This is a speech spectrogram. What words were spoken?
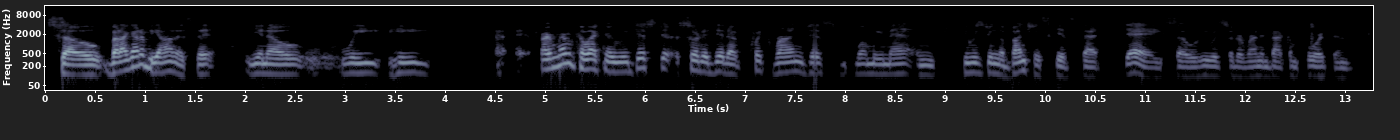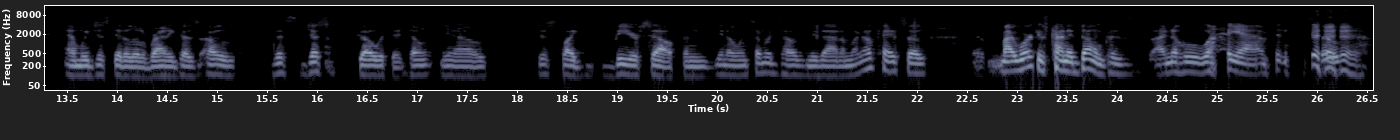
So, but I got to be honest that you know we he if I remember correctly, we just uh, sort of did a quick run just when we met, and he was doing a bunch of skits that day, so he was sort of running back and forth, and and we just did a little run. He goes, "Oh, this just go with it. Don't you know, just like be yourself." And you know, when someone tells me that, I'm like, okay, so uh, my work is kind of done because I know who I am, and so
